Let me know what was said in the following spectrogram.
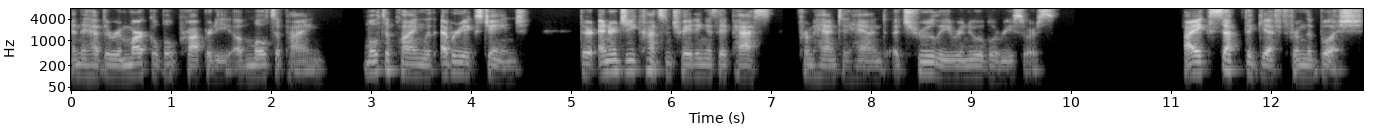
and they have the remarkable property of multiplying, multiplying with every exchange, their energy concentrating as they pass from hand to hand, a truly renewable resource. I accept the gift from the bush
